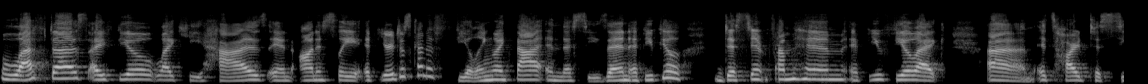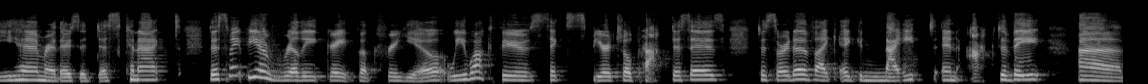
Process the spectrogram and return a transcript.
left us? I feel like he has. And honestly, if you're just kind of feeling like that in this season, if you feel distant from him, if you feel like um, it's hard to see him or there's a disconnect, this might be a really great book for you. We walk through six spiritual practices to sort of like ignite and activate um,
